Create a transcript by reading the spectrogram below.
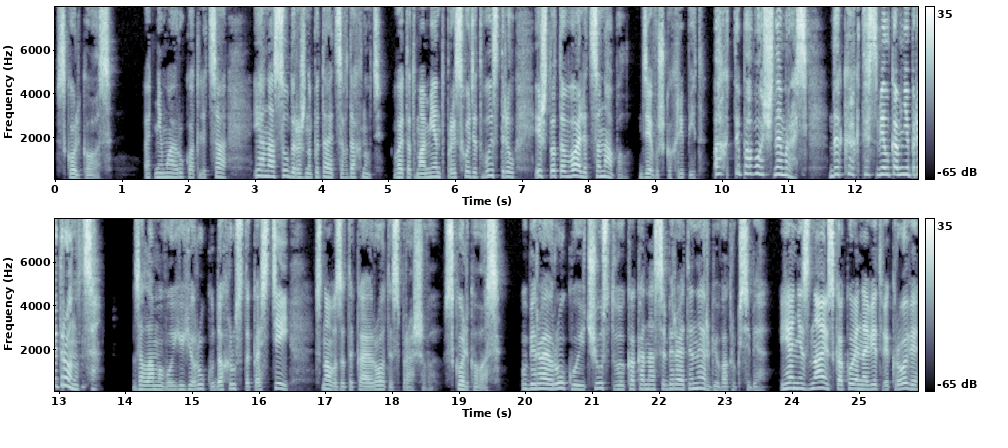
«Сколько вас?» Отнимаю руку от лица, и она судорожно пытается вдохнуть. В этот момент происходит выстрел, и что-то валится на пол. Девушка хрипит. «Ах ты, побочная мразь! Да как ты смел ко мне притронуться?» Заламываю ее руку до хруста костей, снова затыкаю рот и спрашиваю. «Сколько вас?» Убираю руку и чувствую, как она собирает энергию вокруг себя. Я не знаю, с какой она ветви крови,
